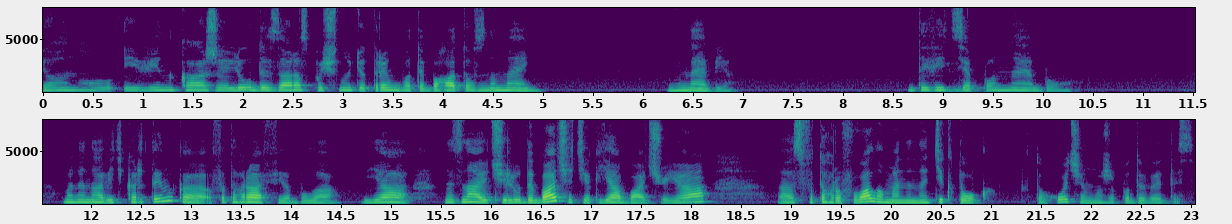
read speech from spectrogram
Янгол, і він каже: люди зараз почнуть отримувати багато знамень в небі. Дивіться по небу. У мене навіть картинка, фотографія була. Я не знаю, чи люди бачать, як я бачу. Я е, сфотографувала в мене на TikTok. Хто хоче, може подивитись.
